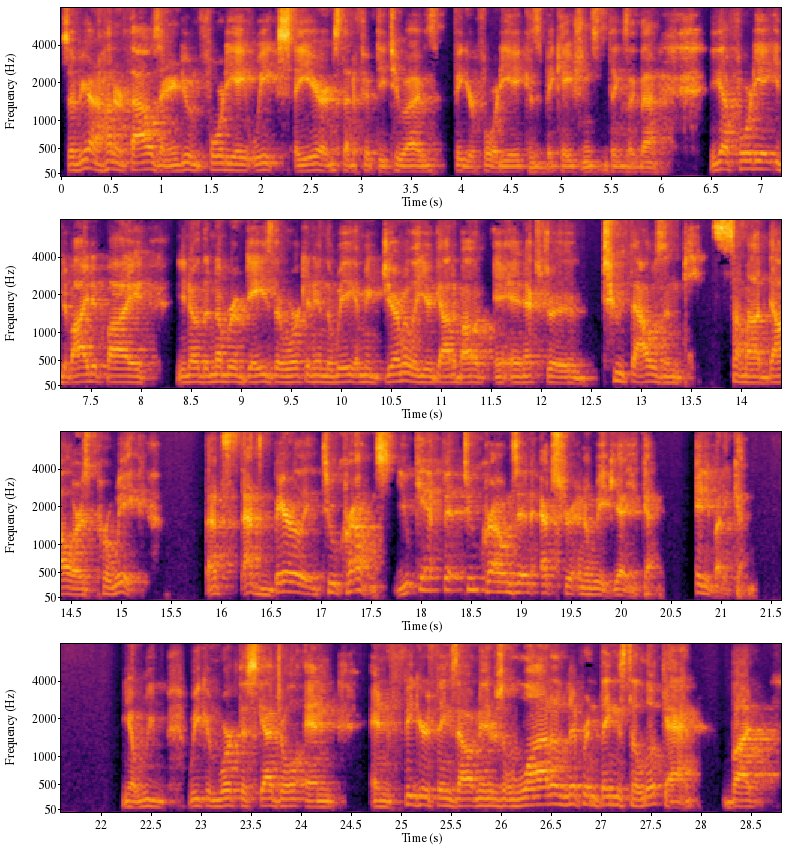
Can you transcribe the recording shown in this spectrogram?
so if you're at 100,000 and you're doing 48 weeks a year instead of 52, I was figure 48 because vacations and things like that. You got 48, you divide it by, you know, the number of days they're working in the week. I mean, generally you got about an extra 2000 some odd dollars per week. That's that's barely two crowns. You can't fit two crowns in extra in a week. Yeah, you can. Anybody can. You know, we we can work the schedule and and figure things out. I mean, there's a lot of different things to look at, but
